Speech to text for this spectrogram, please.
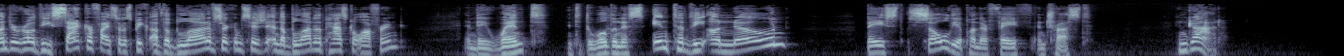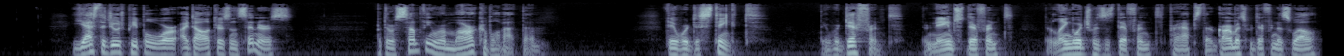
undergo the sacrifice, so to speak, of the blood of circumcision and the blood of the paschal offering. And they went into the wilderness, into the unknown, based solely upon their faith and trust in God. Yes, the Jewish people were idolaters and sinners, but there was something remarkable about them. They were distinct. They were different. Their names were different. Their language was different. Perhaps their garments were different as well.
